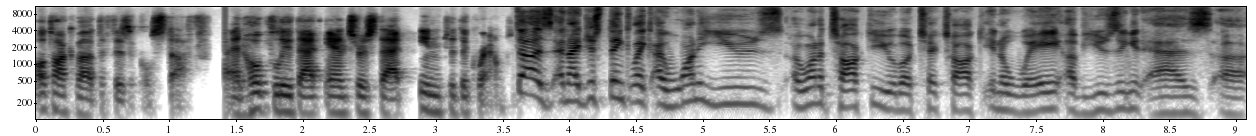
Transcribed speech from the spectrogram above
I'll talk about the physical stuff. And hopefully that answers that into the ground. It does. And I just think like I want to use, I want to talk to you about TikTok in a way of using it as a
